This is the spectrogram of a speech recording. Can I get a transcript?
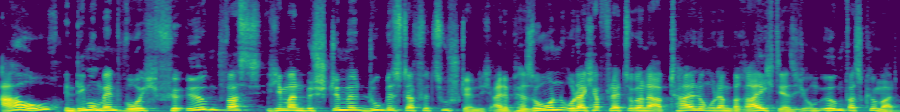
auch in dem Moment, wo ich für irgendwas jemanden bestimme, du bist dafür zuständig. Eine Person oder ich habe vielleicht sogar eine Abteilung oder einen Bereich, der sich um irgendwas kümmert.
